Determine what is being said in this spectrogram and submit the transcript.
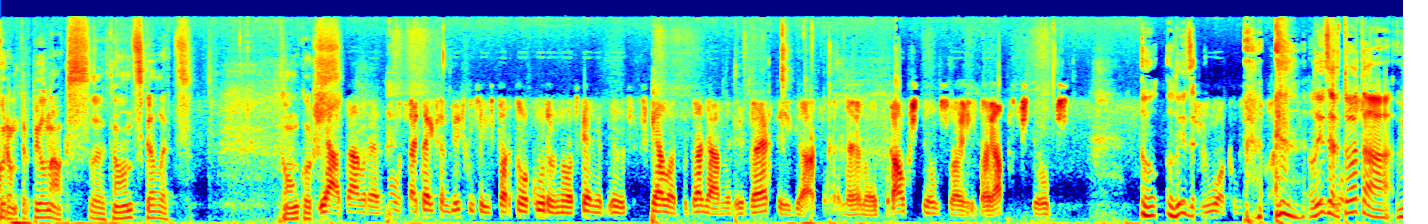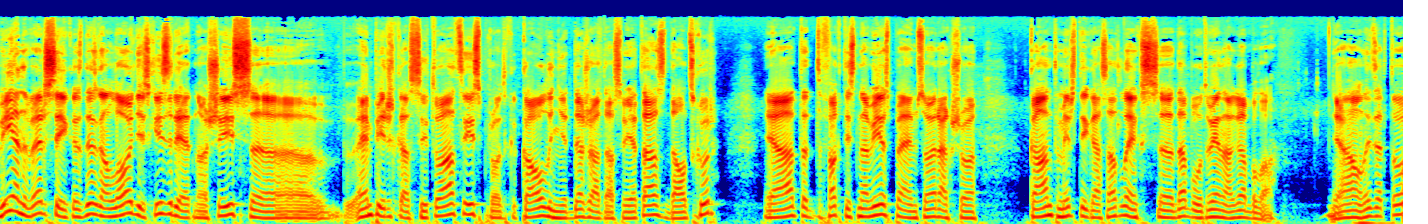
kuram tur pilnāks uh, kantu skelets. Konkurss. Jā, tā varētu būt. Vai teiksim, diskusijas par to, kura no skeleta daļām ir, ir vērtīgāka. Vai, vai augšstilps vai, vai apakšstilps. Līdz, līdz ar to tā viena versija, kas diezgan loģiski izriet no šīs uh, empiriskās situācijas, proti, ka kauliņi ir dažādās vietās, daudz kur, jā, tad faktiski nav iespējams vairāk šo kanta mirstīgās atliekas uh, dabūt vienā gabalā. Jā, līdz ar to.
